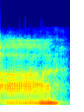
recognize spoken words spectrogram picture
a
